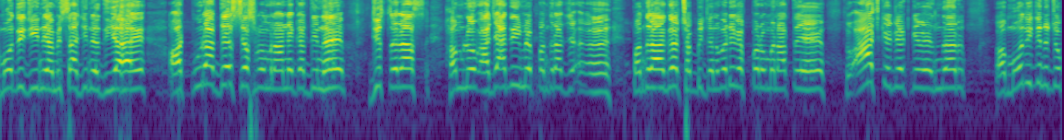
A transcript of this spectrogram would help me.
मोदी जी ने अमित शाह जी ने दिया है और पूरा देश जश्न मनाने का दिन है। जिस तरह हम लोग आज़ादी में पंद्रह पंद्रह अगस्त छब्बीस जनवरी का पर्व मनाते हैं तो आज के डेट के अंदर मोदी जी ने जो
